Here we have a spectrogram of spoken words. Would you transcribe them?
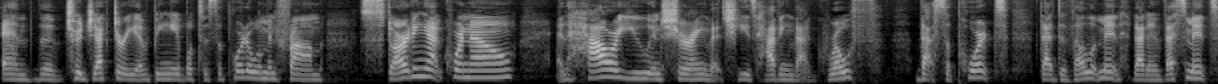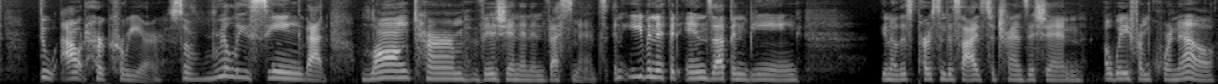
and the trajectory of being able to support a woman from starting at Cornell? And how are you ensuring that she's having that growth, that support, that development, that investment throughout her career. So, really seeing that long term vision and investment. And even if it ends up in being, you know, this person decides to transition away from Cornell,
